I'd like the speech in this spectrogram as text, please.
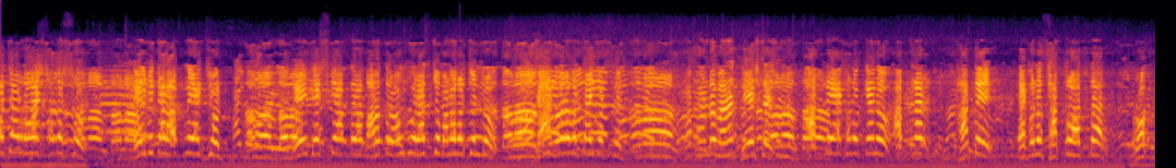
হাজার রয় সদস্য। এর ভিতরে আপনি একজন। এই দেশকে আপনারা ভারতের অঙ্গরাজ্য বানাবার জন্য যা করাবার তাই করছেন। আপনি এখনও কেন আপনার হাতে এখনও ছাত্র হত্যার রক্ত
